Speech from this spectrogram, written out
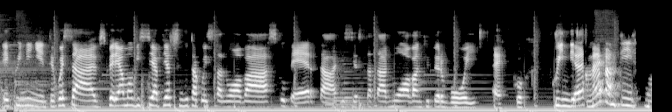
E quindi niente, questa speriamo vi sia piaciuta questa nuova scoperta, che sia stata nuova anche per voi. Ecco. Quindi eh... A me tantissimo.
